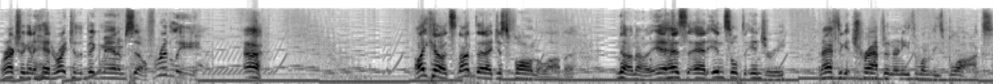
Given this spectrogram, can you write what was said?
We're actually going to head right to the big man himself, Ridley! Ah! I like how it's not that I just fall in the lava. No, no, it has to add insult to injury and I have to get trapped underneath one of these blocks.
